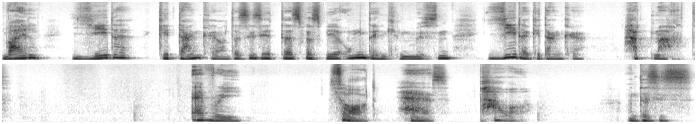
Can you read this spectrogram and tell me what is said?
Weil jeder Gedanke, und das ist ja das, was wir umdenken müssen, jeder Gedanke hat Macht. Every thought has power. Und das ist,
